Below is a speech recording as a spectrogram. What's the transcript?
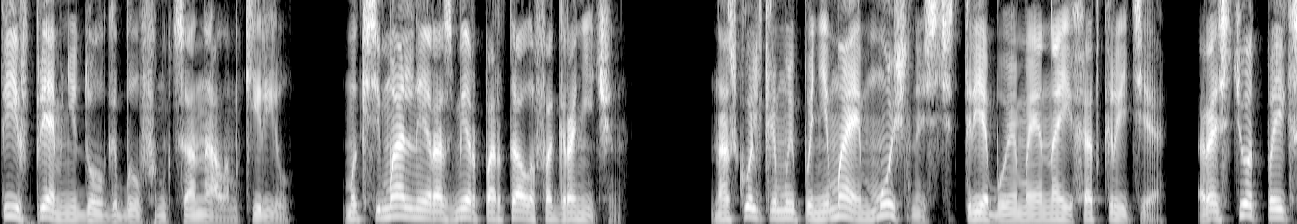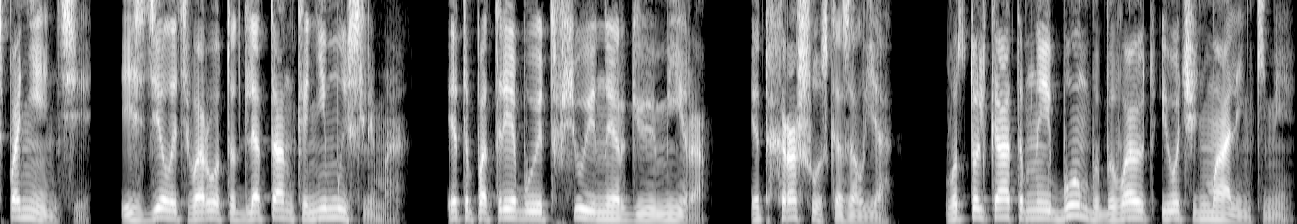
Ты и впрямь недолго был функционалом, Кирилл максимальный размер порталов ограничен. Насколько мы понимаем, мощность, требуемая на их открытие, растет по экспоненте, и сделать ворота для танка немыслимо. Это потребует всю энергию мира. «Это хорошо», — сказал я. «Вот только атомные бомбы бывают и очень маленькими,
